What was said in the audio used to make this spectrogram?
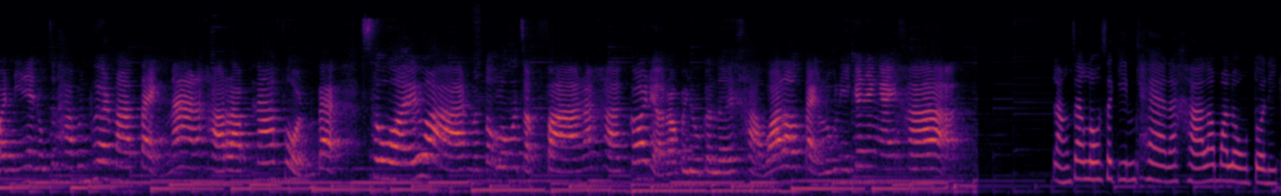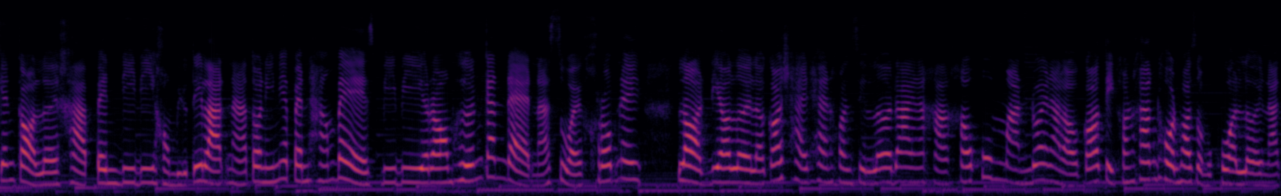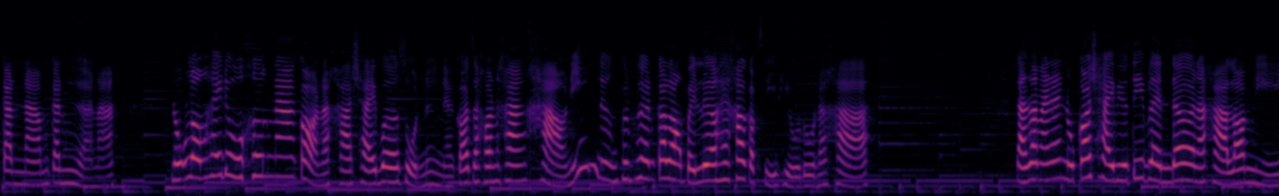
วันนี้เนี่ยนุกจะพาเพื่อนๆมาแต่งหน้านะคะ รับหน้าฝนแบบสวยหวานเหมันตกลงมาจากฟ้านะคะ ก็เดี๋ยวเราไปดูกันเลยค่ะ ว่าเราแต่งลุคนี้กันยังไงค่ะหลังจากลงสกินแคร์นะคะ เรามาลงตัวนี้กันก่อนเลยค่ะ เป็น DD ของ Beauty l u s นะ ตัวนี้เนี่ยเป็นทั้งเบส BB รองพื้นกันแดดนะ สวยครบในหลอดเดียวเลย แล้วก็ใช้แทนคอนซีลเลอร์ได้นะคะ เขาคุมมันด้วยนะ แล้วก็ติดค่อนข้างทนพอสมควรเลยนะ กันน้ำกันเหงื่อนะ นุกลงให้ดูครึ่งหน้าก่อนนะคะ ใช้เบอร์ศูนย์หนึ่งเนี่ยก็จะค่อนข้างขาวนิดนึงเพื่อนๆ ก็ลองไปเลือกให้เข้ากับสีผิวดูนะคะ หลังจากนั้นนุกก็ใช้ Beauty Blender นะคะ รอบนี้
